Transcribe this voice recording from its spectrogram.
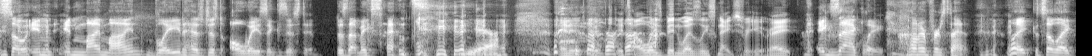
So in in my mind, Blade has just always existed. Does that make sense? yeah. And it, it, it's always been Wesley Snipes for you, right? exactly, hundred percent. Like so, like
